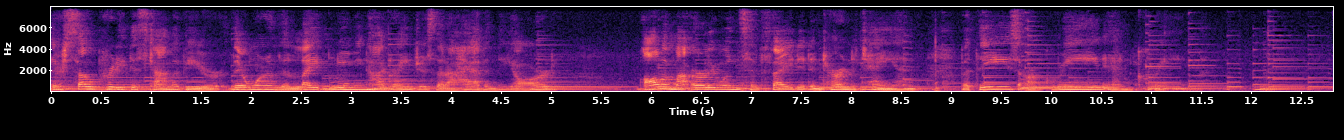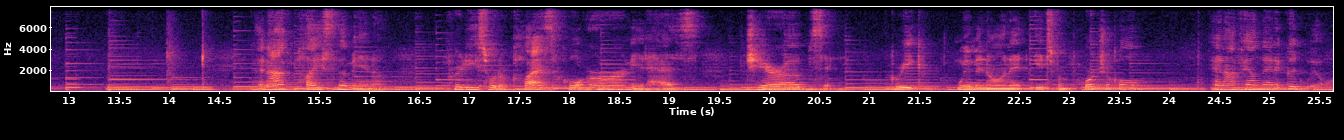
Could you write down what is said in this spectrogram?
They're so pretty this time of year. They're one of the late blooming hydrangeas that I have in the yard. All of my early ones have faded and turned to tan, but these are green and cream. And I've placed them in a pretty sort of classical urn. It has cherubs and Greek women on it. It's from Portugal, and I found that at Goodwill.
